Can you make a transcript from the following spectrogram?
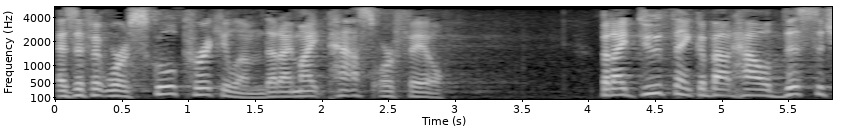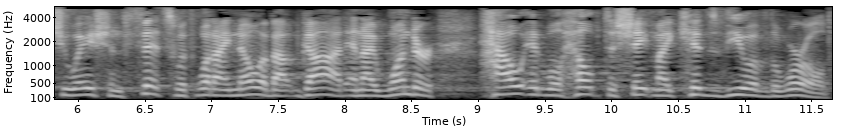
as if it were a school curriculum that I might pass or fail. But I do think about how this situation fits with what I know about God, and I wonder how it will help to shape my kids' view of the world.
